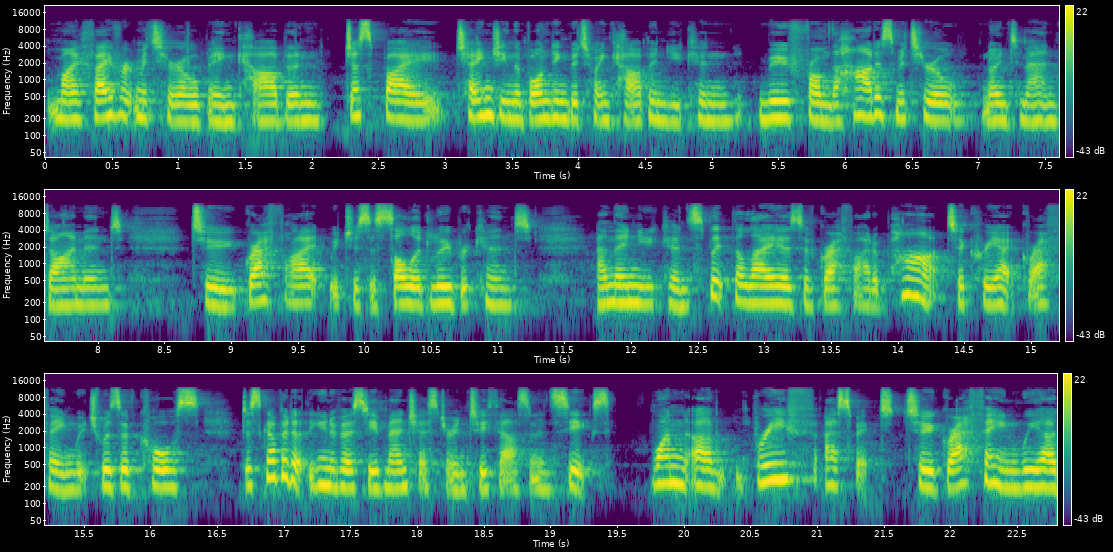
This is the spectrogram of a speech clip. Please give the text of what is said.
my favourite material being carbon. Just by changing the bonding between carbon you can move from the hardest material known to man, diamond, to graphite which is a solid lubricant and then you can split the layers of graphite apart to create graphene, which was of course discovered at the University of Manchester in 2006. One um, brief aspect to graphene, we are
